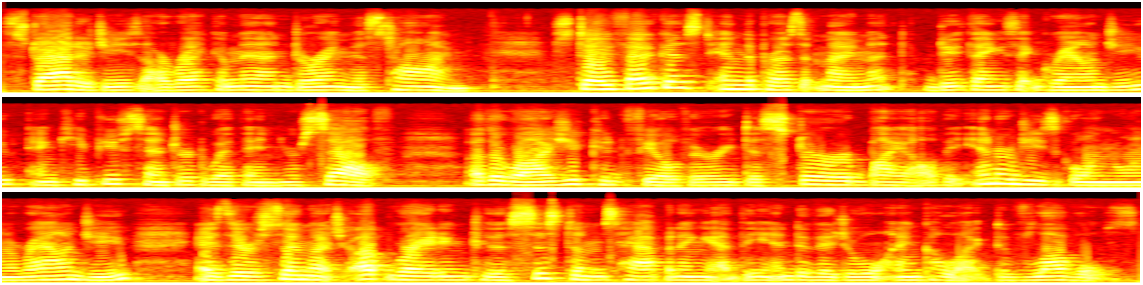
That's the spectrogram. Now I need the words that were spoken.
strategies I recommend during this time. Stay focused in the present moment, do things that ground you and keep you centered within yourself. Otherwise, you could feel very disturbed by all the energies going on around you as there's so much upgrading to the systems happening at the individual and collective levels.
